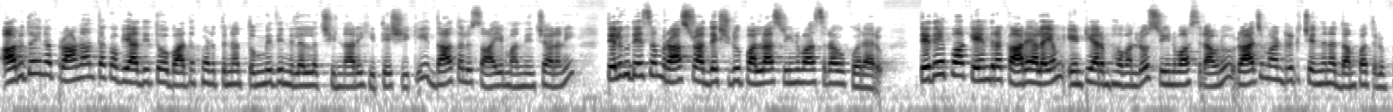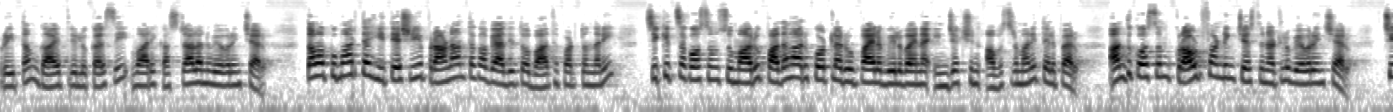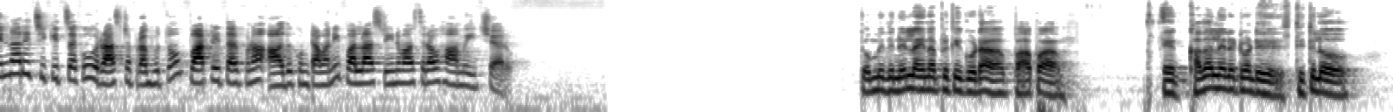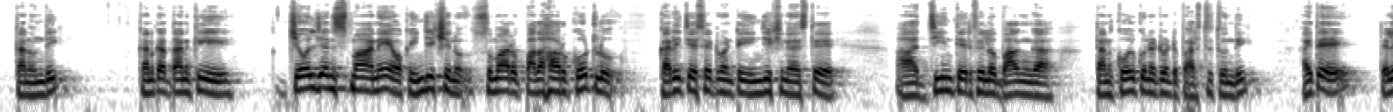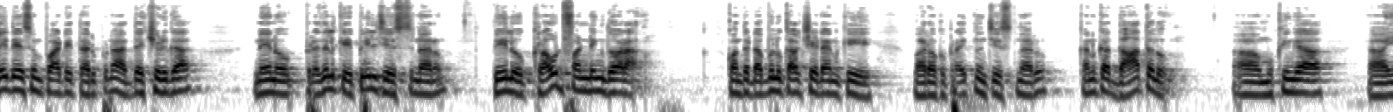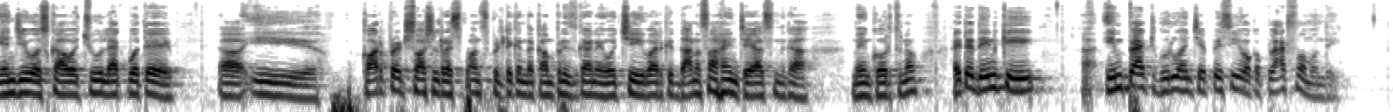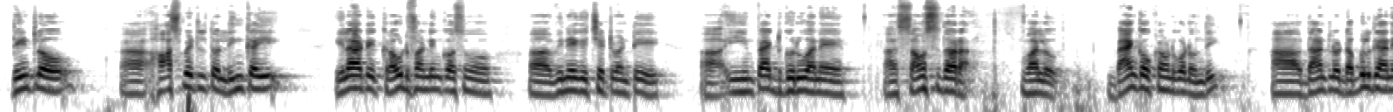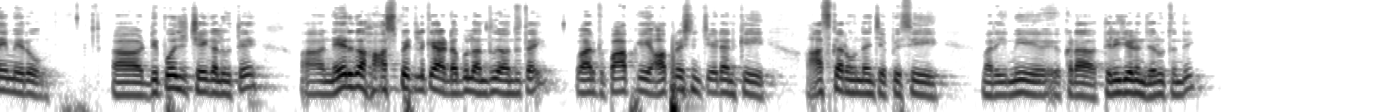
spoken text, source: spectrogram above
అరుదైన ప్రాణాంతక వ్యాధితో బాధపడుతున్న తొమ్మిది నెలల చిన్నారి హితేషికి దాతలు సాయం అందించాలని తెలుగుదేశం రాష్ట్ర అధ్యక్షుడు పల్లా శ్రీనివాసరావు కోరారు. తెదేపా కేంద్ర కార్యాలయం ఎన్టీఆర్ భవన్లో శ్రీనివాసరావును రాజమండ్రికి చెందిన దంపతులు ప్రీతం గాయత్రిలు కలిసి వారి కష్టాలను వివరించారు. తమ కుమార్తె హితేషి ప్రాణాంతక వ్యాధితో బాధపడుతుందని చికిత్స కోసం సుమారు పదహారు కోట్ల రూపాయల విలువైన ఇంజెక్షన్ అవసరమని తెలిపారు. అందుకోసం క్రౌడ్ ఫండింగ్ చేస్తున్నట్లు వివరించారు. చిన్నారి చికిత్సకు రాష్ట్ర ప్రభుత్వం పార్టీ తరపున ఆదుకుంటామని పల్లా శ్రీనివాసరావు హామీ ఇచ్చారు. తొమ్మిది నెలలు అయినప్పటికీ కూడా పాప కదలలేనటువంటి స్థితిలో తను ఉంది కనుక దానికి జోల్జెన్స్మా అనే ఒక ఇంజెక్షన్ సుమారు పదహారు కోట్లు ఖరీ చేసేటువంటి ఇంజెక్షన్ వేస్తే ఆ జీన్ థెరపీలో భాగంగా తను కోలుకున్నటువంటి పరిస్థితి ఉంది. అయితే తెలుగుదేశం పార్టీ తరపున అధ్యక్షుడిగా నేను ప్రజలకు అపీల్ చేస్తున్నాను. వీళ్ళు క్రౌడ్ ఫండింగ్ ద్వారా కొంత డబ్బులు కలెక్ట్ చేయడానికి వారు ఒక ప్రయత్నం చేస్తున్నారు. కనుక దాతలు ముఖ్యంగా ఎన్జిఓస్ కావచ్చు లేకపోతే ఈ కార్పొరేట్ సోషల్ రెస్పాన్సిబిలిటీ కింద కంపెనీస్ కానీ వచ్చి వారికి ధన సహాయం చేయాల్సిందిగా మేము కోరుతున్నాం. అయితే దీనికి ఇంపాక్ట్ గురు అని చెప్పేసి ఒక ప్లాట్ఫామ్ ఉంది. దీంట్లో హాస్పిటల్తో లింక్ అయ్యి ఇలాంటి క్రౌడ్ ఫండింగ్ కోసం వినియోగించేటువంటి ఈ ఇంపాక్ట్ గురు అనే సంస్థ ద్వారా వాళ్ళు బ్యాంక్ అకౌంట్ కూడా ఉంది. దాంట్లో డబ్బులు కానీ మీరు డిపాజిట్ చేయగలిగితే నేరుగా హాస్పిటల్కి ఆ డబ్బులు అందు అందుతాయి. వారికి పాపకి ఆపరేషన్ చేయడానికి ఆస్కారం ఉందని చెప్పేసి మరి మీ ఇక్కడ తెలియజేయడం జరుగుతుంది.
